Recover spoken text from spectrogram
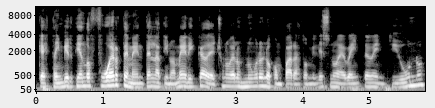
que está invirtiendo fuertemente en Latinoamérica. De hecho, uno ve los números y lo comparas 2019, 2021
